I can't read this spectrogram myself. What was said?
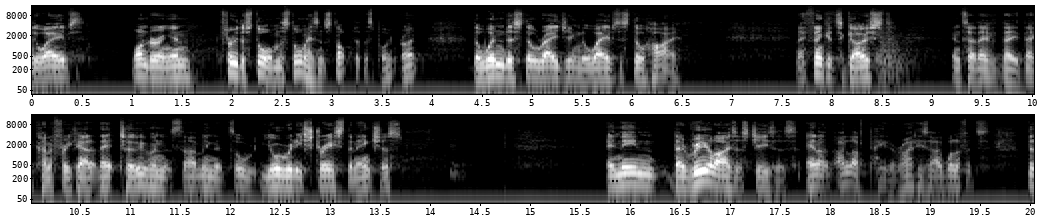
the waves, wandering in, through the storm. The storm hasn't stopped at this point, right? The wind is still raging, the waves are still high. They think it's a ghost, and so they, they, they kind of freak out at that too. And it's, I mean, it's all, you're already stressed and anxious. And then they realize it's Jesus. And I, I love Peter, right? He's like, well, if it's the,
